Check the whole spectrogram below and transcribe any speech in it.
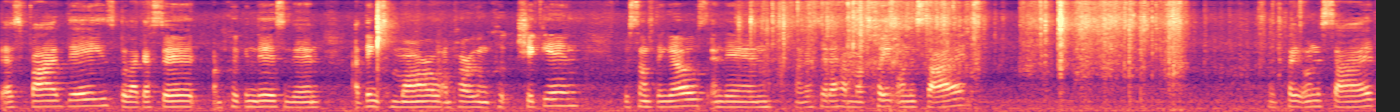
that's five days, but like I said, I'm cooking this and then I think tomorrow I'm probably gonna cook chicken with something else. And then, like I said, I have my plate on the side. My plate on the side.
